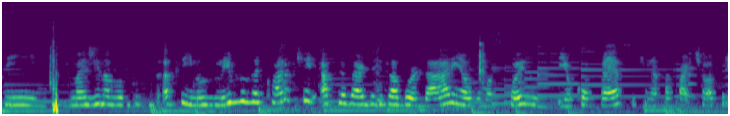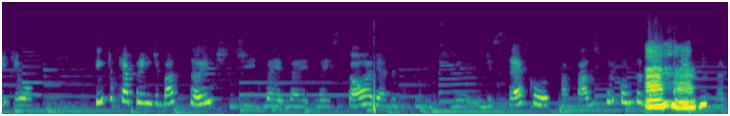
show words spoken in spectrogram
Sim, imagina você. Assim, nos livros é claro que, apesar deles abordarem algumas coisas, e eu confesso que nessa parte eu, eu sinto que aprendi bastante de, da, da, da história de, de, de, séculos passados por conta dos uhum. livros, né?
